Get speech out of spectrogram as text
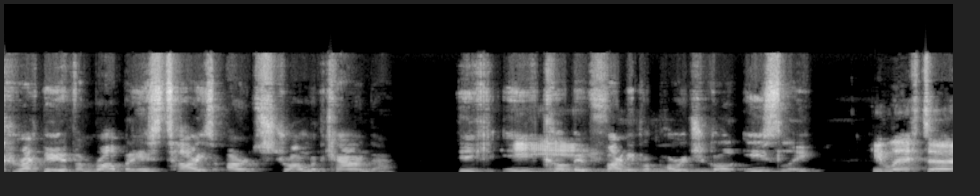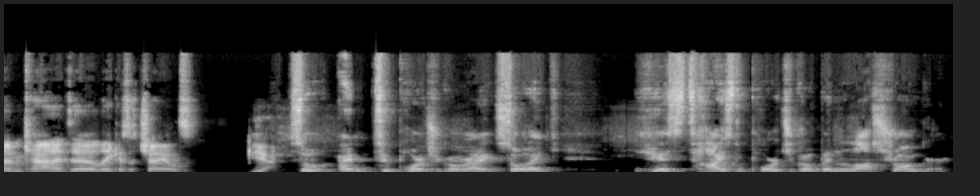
correct me if I'm wrong, but his ties aren't strong with Canada. He, he, he could have been fighting for Portugal easily. He left um, Canada like as a child. Yeah. So, and to Portugal, right? So, like, his ties to Portugal have been a lot stronger.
